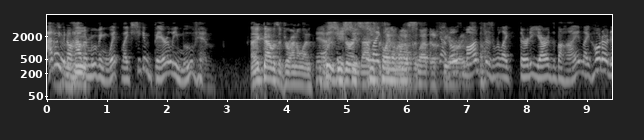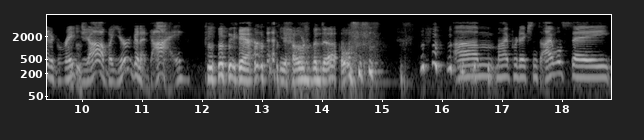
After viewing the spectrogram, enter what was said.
I don't even know how Mhm. they're moving with. Like she can barely move him. I think that was adrenaline. Yeah. She's, During she's, she's like- playing on a sled of Yeah, fear those right monsters were like 30 yards behind. Like Hodor did a great Mm-hmm. job, but you're gonna die. yeah. now. He hoes the dough. um, my predictions. I will say,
